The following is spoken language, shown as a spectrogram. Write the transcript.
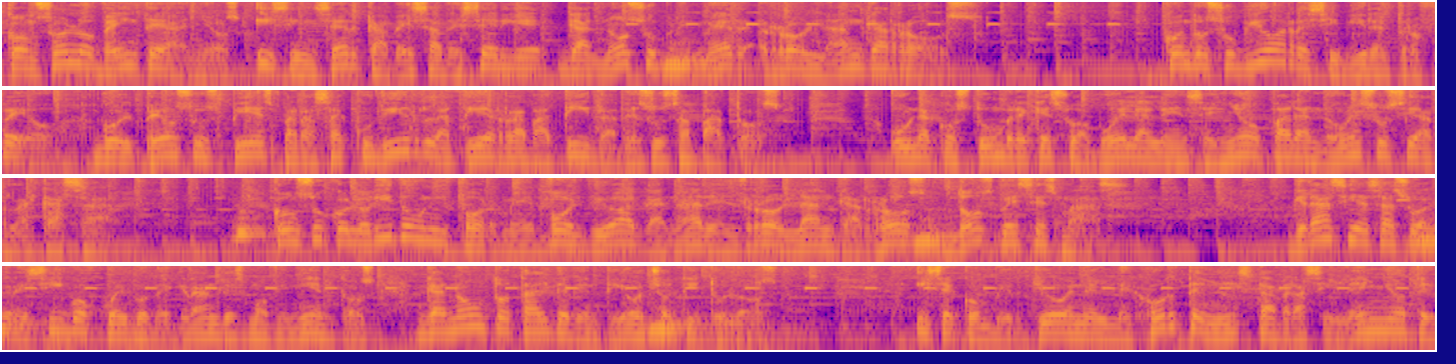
Con solo 20 años y sin ser cabeza de serie, ganó su primer Roland Garros. Cuando subió a recibir el trofeo, golpeó sus pies para sacudir la tierra batida de sus zapatos, una costumbre que su abuela le enseñó para no ensuciar la casa. Con su colorido uniforme volvió a ganar el Roland Garros dos veces más. Gracias a su agresivo juego de grandes movimientos, ganó un total de 28 títulos y se convirtió en el mejor tenista brasileño de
